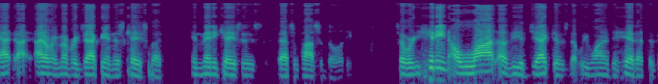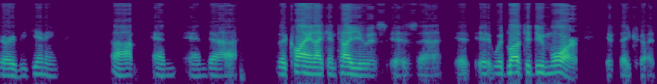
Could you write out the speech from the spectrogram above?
At, I don't remember exactly in this case, but in many cases, that's a possibility. So we're hitting a lot of the objectives that we wanted to hit at the very beginning. Um, and and uh, the client, I can tell you, is is uh, it, it would love to do more if they could.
